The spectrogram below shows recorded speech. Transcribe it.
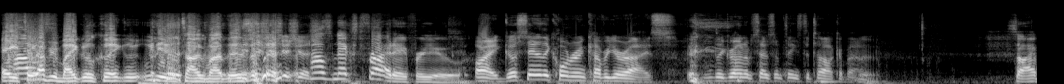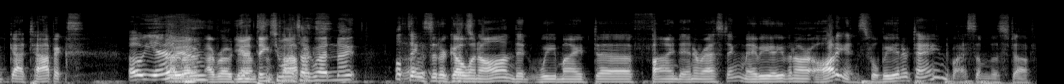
Hey, take off your mic real quick. We we need to talk about this. shush, shush, shush. How's next Friday for you? All right, go stand in the corner and cover your eyes. The grown-ups have some things to talk about. So I've got topics. Oh yeah. I wrote- I wrote you down things some you want to talk topics. about tonight? Well, things that are going on that we might uh, find interesting. Maybe even our audience will be entertained by some of this stuff.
